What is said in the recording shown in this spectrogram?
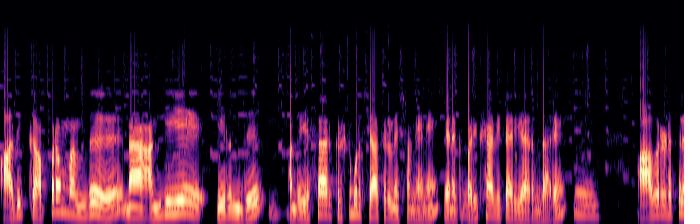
ம் அதுக்கு அப்புறம் வந்து நான் அங்கேயே இருந்து அந்த எஸ்ஆர் கிருஷ்ணமூர்த்தி சாஸ்திரின்னு சொன்னேனே எனக்கு பரீட்சாதிகாரியாக இருந்தார். அவரிடத்துல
